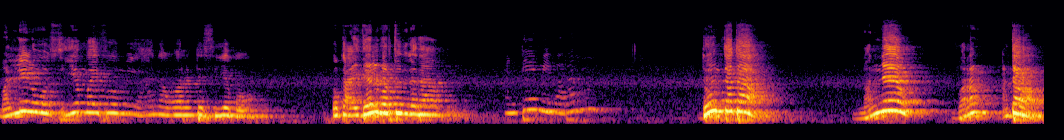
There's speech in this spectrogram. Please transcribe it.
మళ్ళీ నువ్వు సీఎం వైఫ్ మీ ఆయన అవ్వాలంటే సీఎం. ఒక ఐదేళ్ళు పడుతుంది కదా. అంటే మీ వరం? ధూమ్ తాత నన్నే వరం అంటావా?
